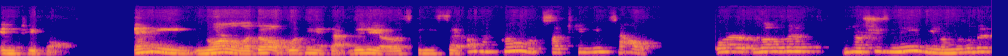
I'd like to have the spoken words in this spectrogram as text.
in people. Any normal adult looking at that video is going to say, oh, that girl looks like she needs help. Or a little bit of, you know, she's maybe in a little bit of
